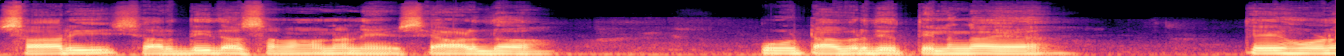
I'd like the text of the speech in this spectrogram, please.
ਸਾਰੀ ਸਰਦੀ ਦਾ ਸਮਾਂ ਉਹਨਾਂ ਨੇ ਸਿਆਲ ਦਾ ਉਹ ਟਾਵਰ ਦੇ ਉੱਤੇ ਲੰਘਾਇਆ। ਤੇ ਹੁਣ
